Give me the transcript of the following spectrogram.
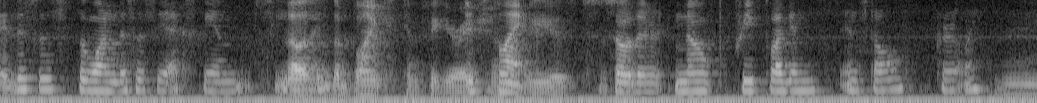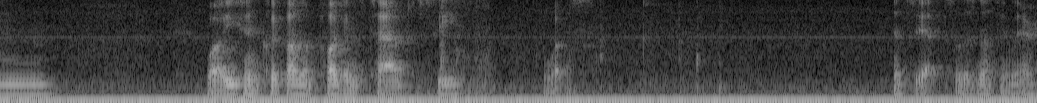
it- this is the one, this is the XBMC. No, this right? is the blank configuration It's blank. that we used. So there are no pre-plugins installed currently? Mm, well, you can click on the plugins tab to see what's. It's yeah, so there's nothing there.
